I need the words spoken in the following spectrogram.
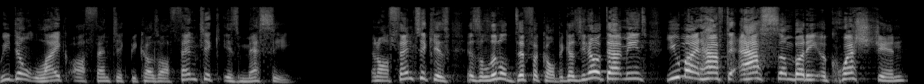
We don't like authentic because authentic is messy. And authentic is, is a little difficult because you know what that means? You might have to ask somebody a question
